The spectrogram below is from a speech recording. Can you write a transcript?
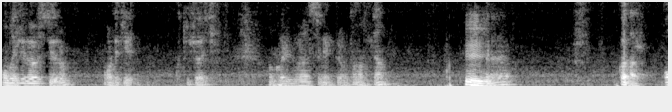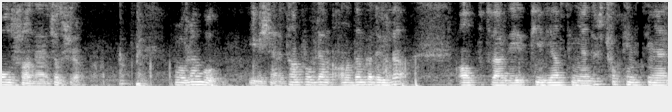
Onu reverse diyorum. Oradaki kutucuğu açıp. O kalibrasyonu yapıyorum falan filan. Hmm. Ee, bu kadar. Oldu şu an yani çalışıyor. Problem bu. İyiymiş yani. Tam problem anladığım kadarıyla output verdiği PWM sinyalleri çok temiz sinyal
